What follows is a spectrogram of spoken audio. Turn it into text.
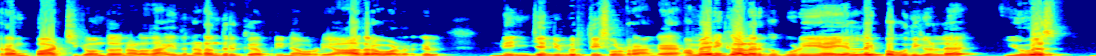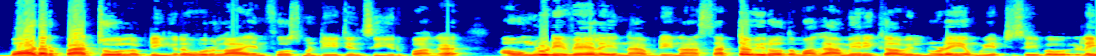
ட்ரம்ப் ஆட்சிக்கு வந்ததுனால தான் இது நடந்திருக்கு அப்படின்னு அவருடைய ஆதரவாளர்கள் நெஞ்ச நிமிர்த்தி சொல்றாங்க. அமெரிக்காவில் இருக்கக்கூடிய எல்லை பகுதிகளில் யுஎஸ் பார்டர் பேட்ரோல் அப்படிங்கிற ஒரு லா என்ஃபோர்ஸ்மெண்ட் ஏஜென்சி இருப்பாங்க. அவங்களுடைய வேலை என்ன அப்படின்னா சட்டவிரோதமாக அமெரிக்காவில் நுழைய முயற்சி செய்பவர்களை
